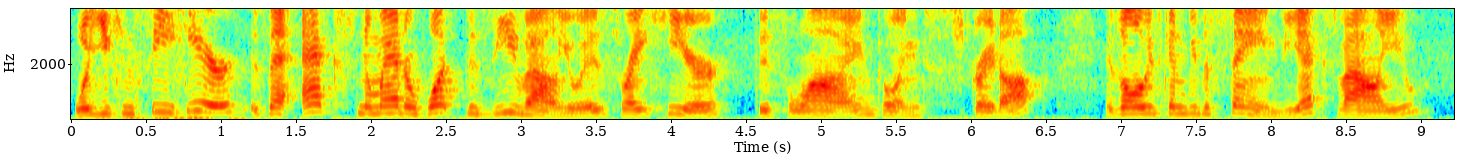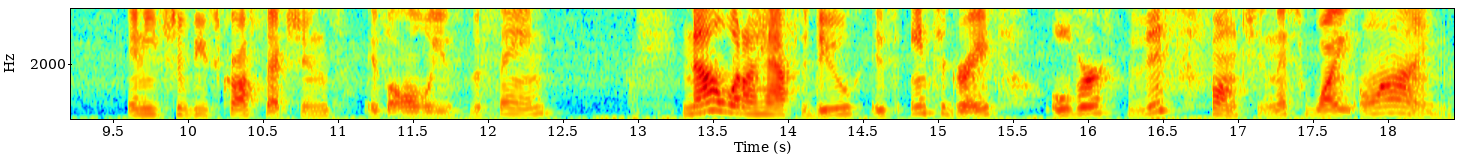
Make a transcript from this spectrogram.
What you can see here is that x, no matter what the z value is, right here, this line going straight up, is always going to be the same. The x value in each of these cross sections is always the same. Now what I have to do is integrate over this function, this white line.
